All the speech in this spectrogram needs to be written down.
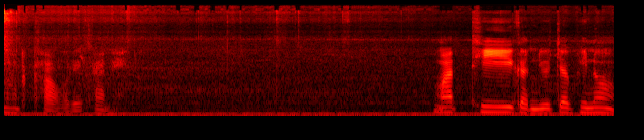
มัดเข่าเลยค่ะนี่มัดทีกันอยู่เจ้าพี่น้อง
